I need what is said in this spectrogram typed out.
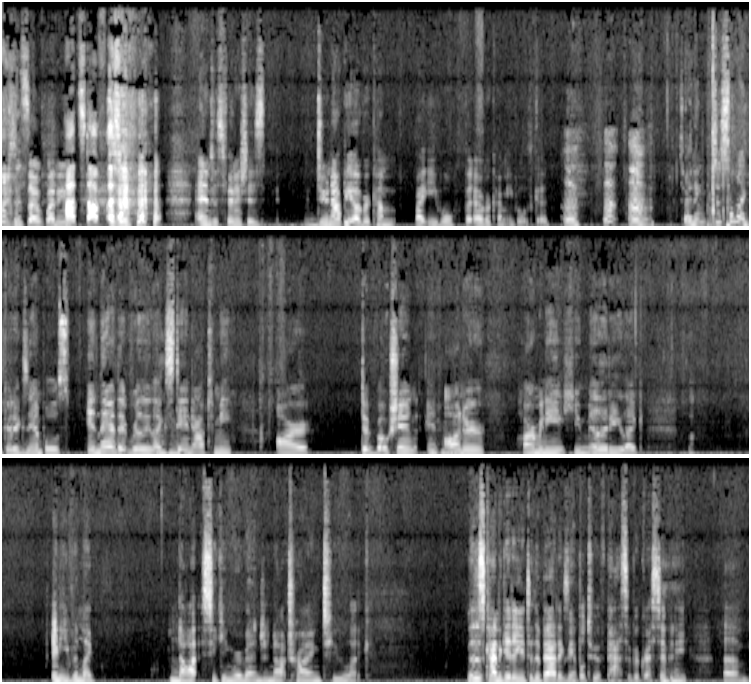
Which is so funny. Hot stuff. and it just finishes, Do not be overcome by evil, but overcome evil with good. Mm, So I think just some like good examples in there that really like Mhm. stand out to me are devotion and Mhm. honor, harmony, humility, like and even like not seeking revenge and not trying to like this is kind of getting into the bad example too of passive aggressivity. Um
